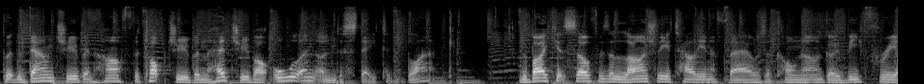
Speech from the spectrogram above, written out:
but the down tube and half the top tube and the head tube are all an understated black. The bike itself is a largely Italian affair with a Colnago V3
